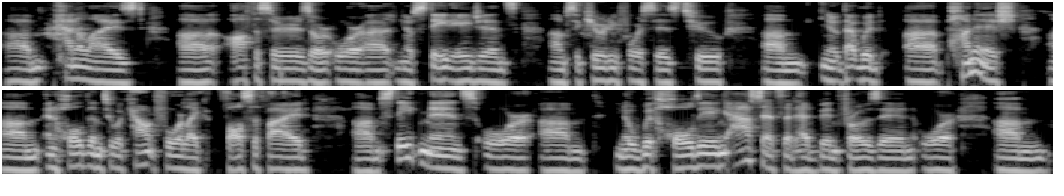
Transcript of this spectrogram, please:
um, penalized uh, officers or, or uh, you know state agents, um, security forces to um, you know that would uh, punish um, and hold them to account for like falsified um, statements or um, you know withholding assets that had been frozen or um,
